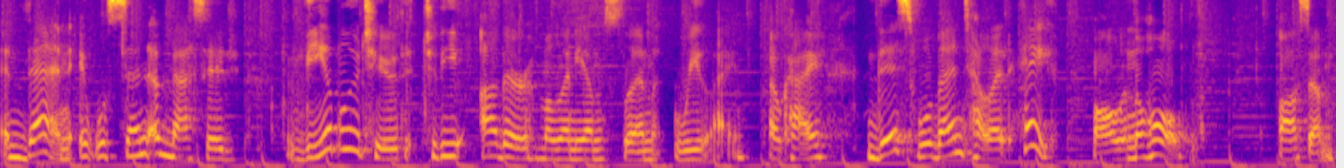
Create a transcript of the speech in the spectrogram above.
and then it will send a message via Bluetooth to the other Millenium Slim Relay, okay? This will then tell it, hey, ball in the hole. Awesome.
